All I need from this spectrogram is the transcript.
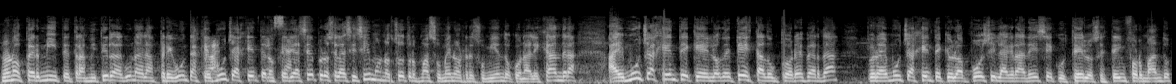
no nos permite transmitir algunas de las preguntas que mucha gente nos quería hacer, pero se las hicimos nosotros más o menos resumiendo con Alejandra. Hay mucha gente que lo detesta, doctor, es verdad, pero hay mucha gente que lo apoya y le agradece que usted los esté informando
